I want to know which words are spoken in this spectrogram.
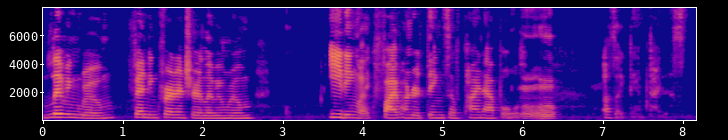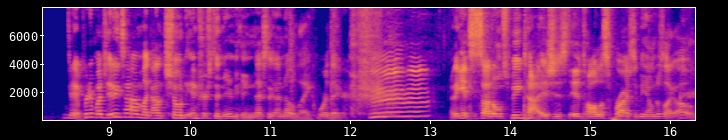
living room, Fendi furniture living room, eating like 500 things of pineapples. hmm I was like, damn, Titus. Yeah, pretty much anytime like I showed interest in anything, next thing I know, like we're there. Mm-hmm. And again, since I don't speak Thai, it's just it's all a surprise to me. I'm just like, oh,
